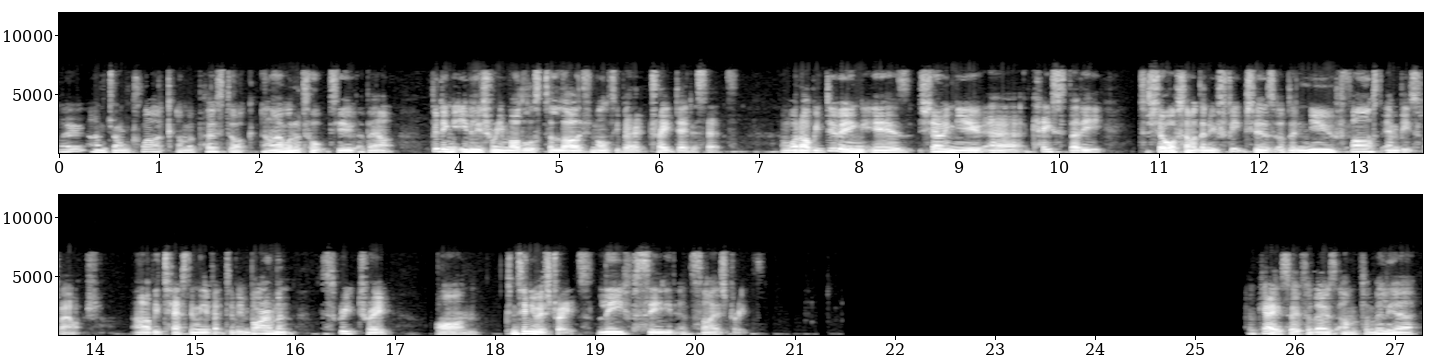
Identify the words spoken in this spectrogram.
Hello, I'm John Clark. I'm a postdoc and I want to talk to you about fitting evolutionary models to large multivariate trait datasets. And what I'll be doing is showing you a case study to show off some of the new features of the new fast mvSLOUCH. And I'll be testing the effective environment discrete trait on continuous traits, leaf, seed, and size traits. Okay, so for those unfamiliar,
